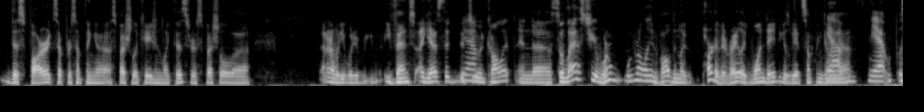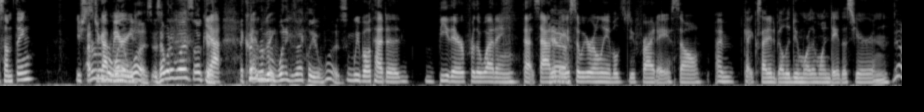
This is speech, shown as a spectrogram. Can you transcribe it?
this far except for something uh, a special occasion like this or a special. Uh, I don't know what you, what you, event I guess that, that Yeah. you would call it. And uh, so last year we're, we were only involved in like part of it, right? Like one day because we had something going yeah, on. yeah, something. Your I don't sister got remember married. when it was. Is that what it was? Okay. Yeah. I couldn't Yeah, remember but- when exactly it was. we both had to be there for the wedding that Saturday, so we were only able to do Friday. So I'm excited to be able to do more than one day this year and Yeah.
